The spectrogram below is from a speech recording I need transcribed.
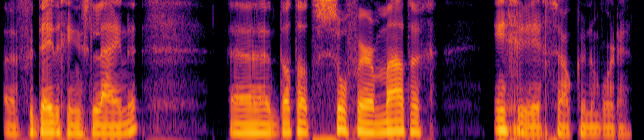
uh, verdedigingslijnen, uh, dat dat softwarematig ingericht zou kunnen worden?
